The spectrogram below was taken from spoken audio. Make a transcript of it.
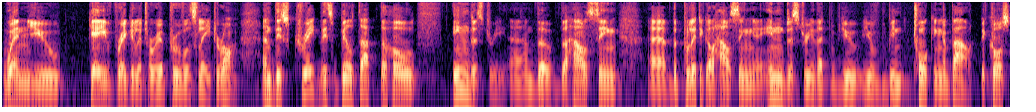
when you gave regulatory approvals later on. And this create this built up the whole industry, um, the, the housing, uh, the political housing industry that you, you've been talking about, because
